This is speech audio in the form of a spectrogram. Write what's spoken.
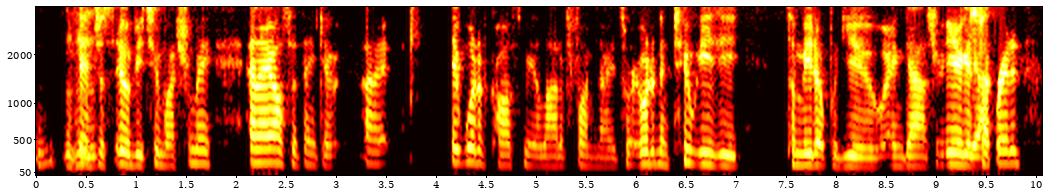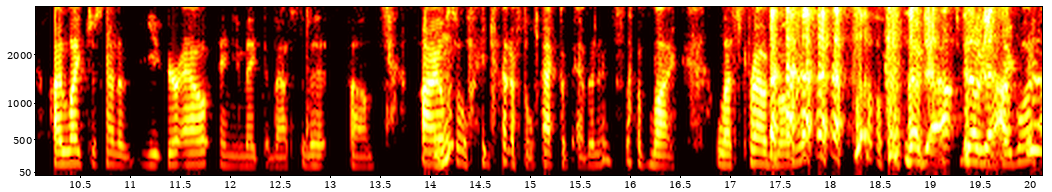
it Mhm. just it would be too much for me. And I also think it I it would have cost me a lot of fun nights where it would have been too easy to meet up with you and Gasser. You know, get Yeah. separated. I like just kind of you- you're out and you make the best of it. Um, I Mhm. also like kind of the lack of evidence of my less proud moments. no doubt. No doubt. Yeah.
